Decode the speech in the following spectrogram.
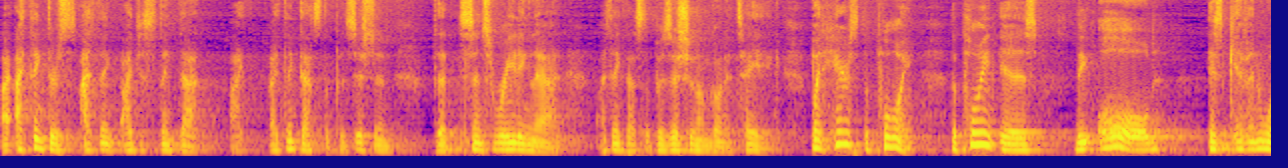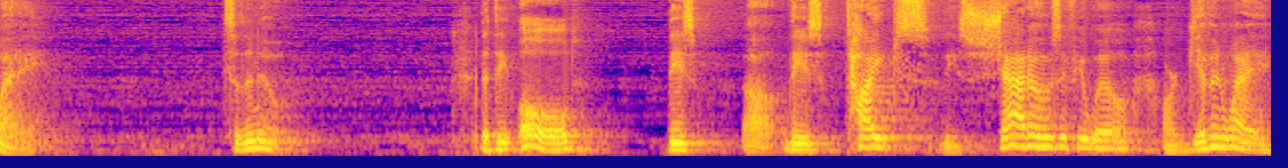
I, I think there's, I think, I just think that, I, I think that's the position that since reading that, I think that's the position I'm going to take. But here's the point the point is the old is given way to the new. That the old, these, uh, these types, these shadows, if you will, are given way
